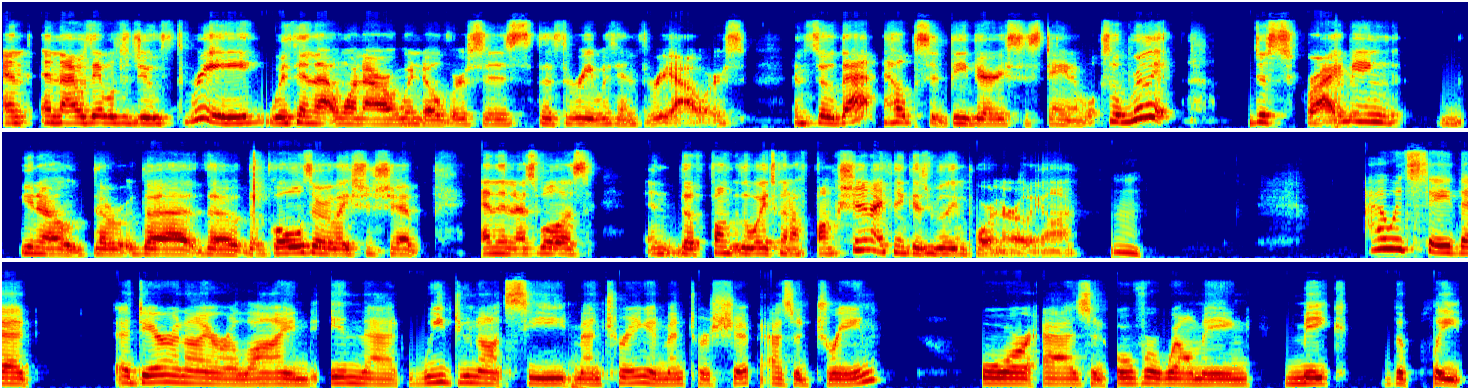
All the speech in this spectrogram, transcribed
And, and I was able to do three within that one hour window versus the three within three hours. And so that helps it be very sustainable. So really describing you know the the the, the goals of the relationship and then as well as in the fun- the way it's going to function i think is really important early on mm. i would say that adair and I are aligned in that we do not see mentoring and mentorship as a drain or as an overwhelming make the plate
